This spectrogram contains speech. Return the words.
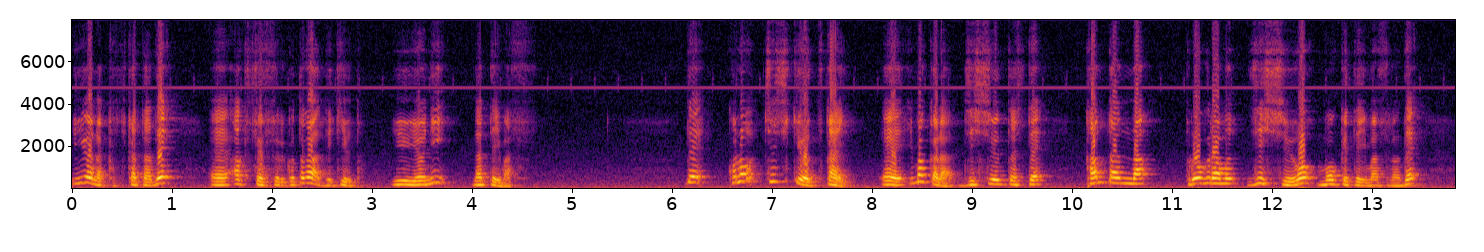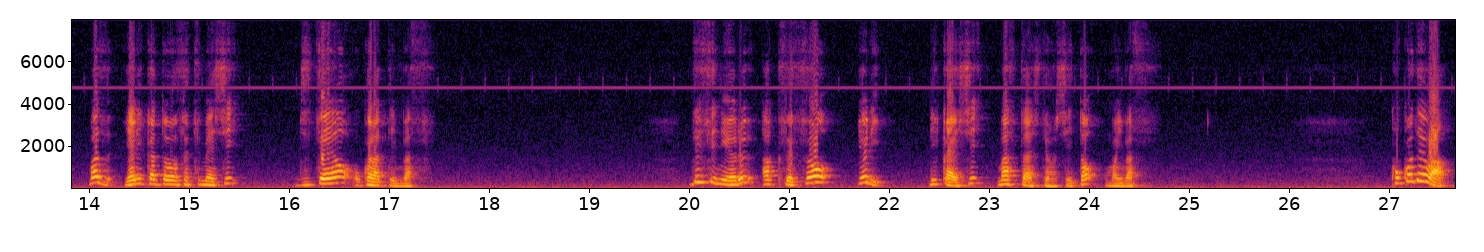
いうような書き方で、え、アクセスすることができるというようになっています。で、この知識を使い、え、今から実習として簡単なプログラム実習を設けていますので、まずやり方を説明し、実演を行ってみます。This によるアクセスをより理解し、マスターしてほしいと思います。ここでは、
